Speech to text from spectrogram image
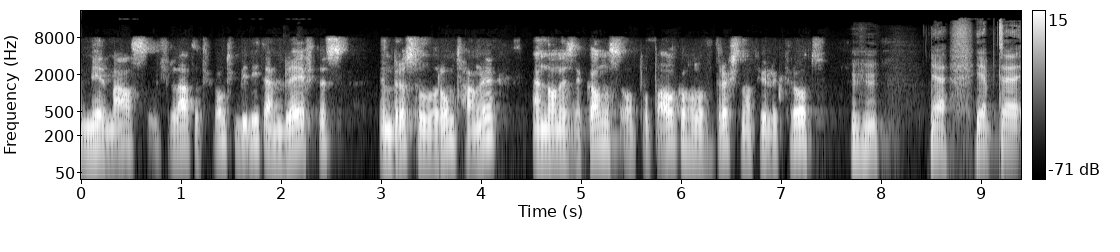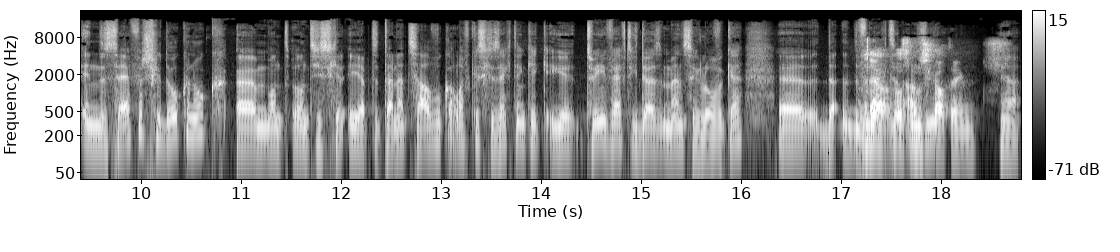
meermaals verlaat het grondgebied niet en blijft dus in Brussel rondhangen. En dan is de kans op, op alcohol of drugs natuurlijk groot. Mm. Ja, je hebt uh, in de cijfers gedoken ook, um, want, want je, je, hebt het daarnet zelf ook al even gezegd, denk ik. 52.000 mensen, geloof ik, hè? Uh, de, de ja, dat is een schatting. Ja.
